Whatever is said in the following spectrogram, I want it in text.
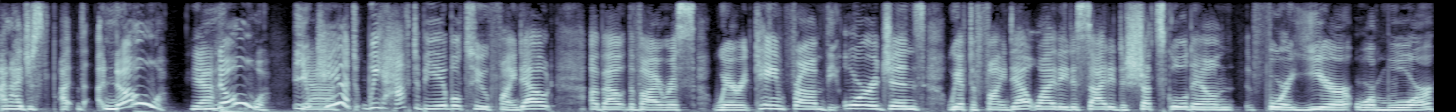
and I just, I, no, Yeah. no. You Yeah. can't. We have to be able to find out about the virus, where it came from, the origins. We have to find out why they decided to shut school down for a year or more,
